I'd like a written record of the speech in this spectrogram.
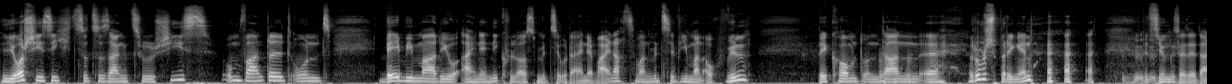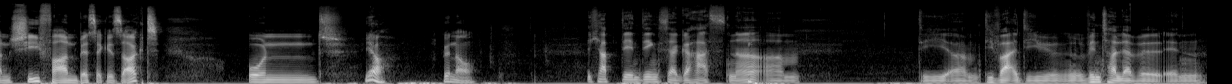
Yoshi sich sozusagen zu Schieß umwandelt und Baby Mario eine Nikolausmütze oder eine Weihnachtsmannmütze, wie man auch will, bekommt und dann äh, rumspringen, beziehungsweise dann Skifahren, besser gesagt. Und ja, genau. Ich habe den Dings ja gehasst, ne? Ähm, die, ähm, die, war, die Winterlevel in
